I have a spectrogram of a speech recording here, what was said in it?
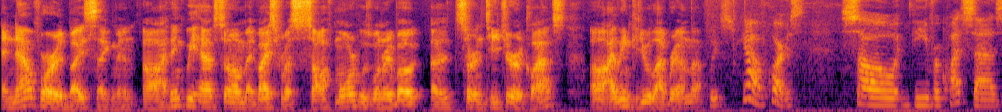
And now for our advice segment. Uh, I think we have some advice from a sophomore who's wondering about a certain teacher or class. Uh, Ilene, could you elaborate on that, please? Yeah, of course. So the request says,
